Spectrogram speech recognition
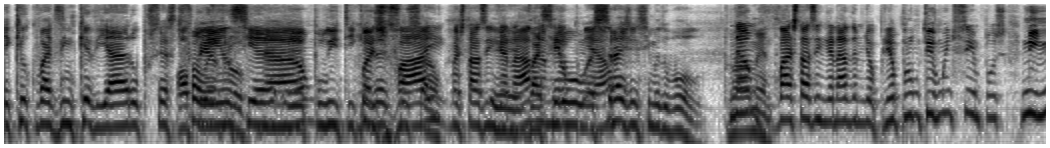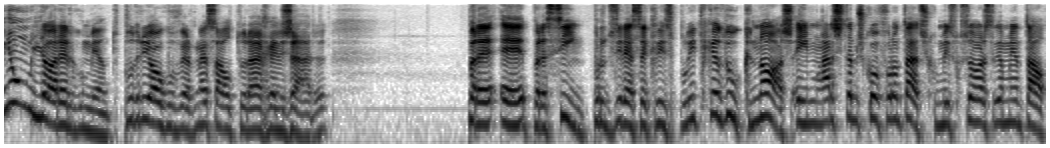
aquilo que vai desencadear o processo de oh, falência Pedro, não, política mas da vai, mas estás enganado. Vai ser o, a cereja em cima do bolo. Não, vai estar enganado, na minha opinião, por um motivo muito simples. Nenhum melhor argumento poderia o Governo, nessa altura, arranjar para, eh, para sim produzir essa crise política do que nós, em março, estamos confrontados com uma execução orçamental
